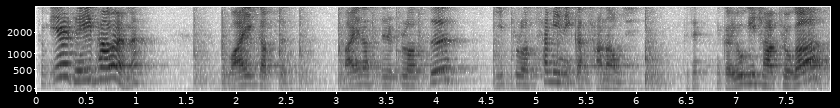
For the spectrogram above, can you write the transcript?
그럼 1 대입하면 얼마? y 값은 마이너스 1 플러스 2 플러스 3이니까 4 나오지. 그지? 그러니까 여기 좌표가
